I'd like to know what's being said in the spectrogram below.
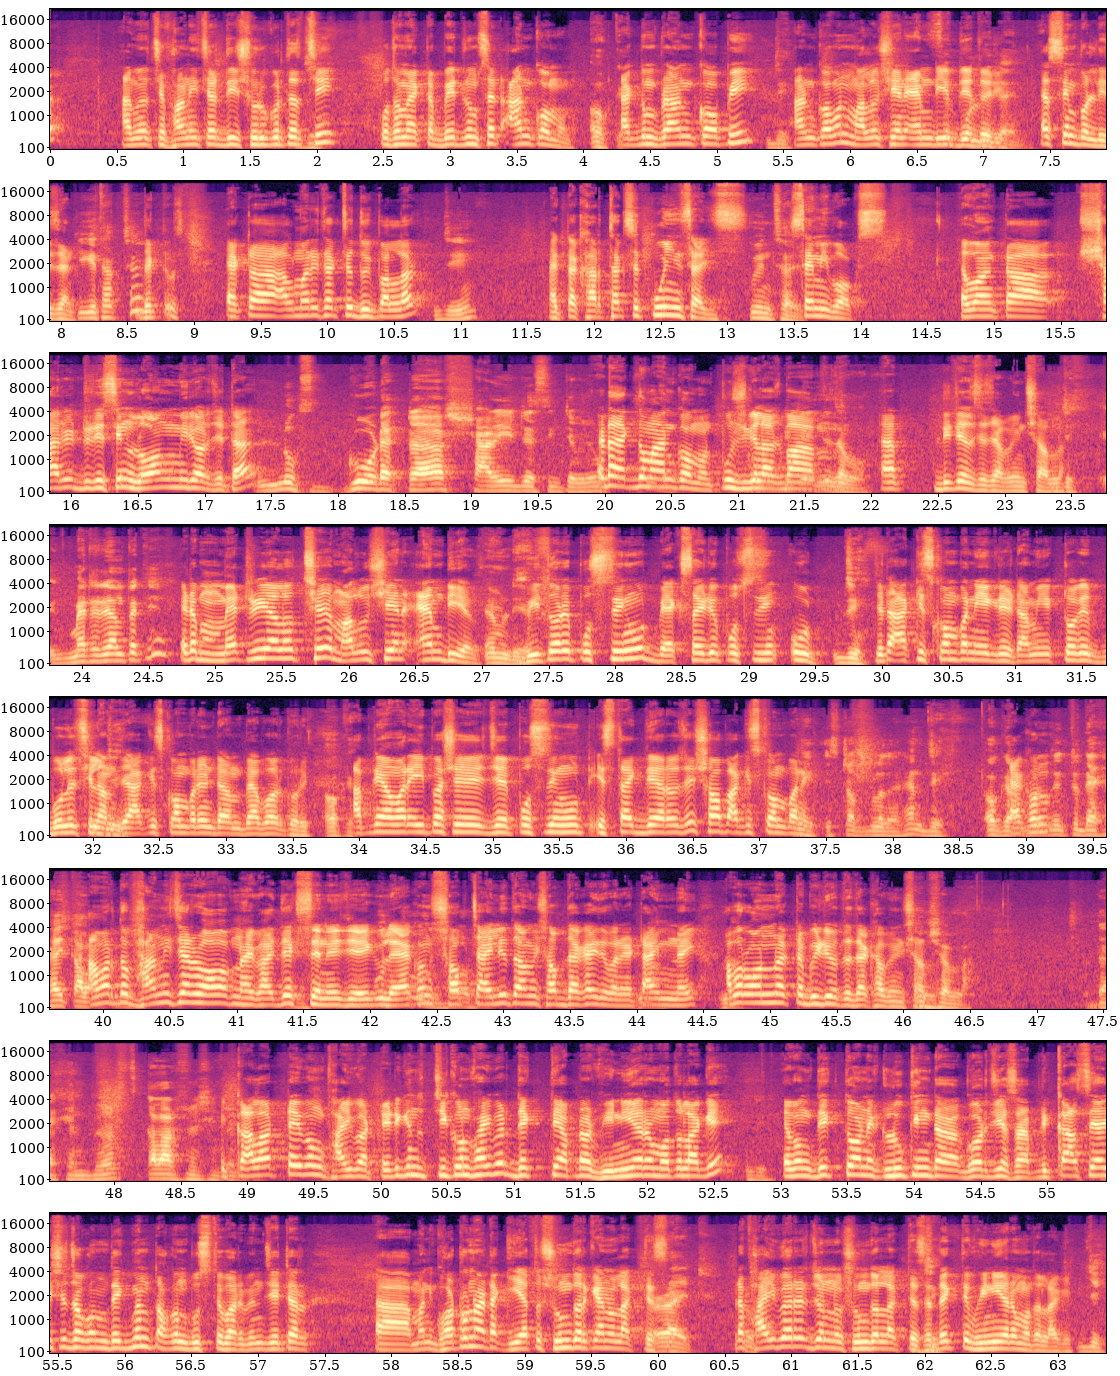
আমি হচ্ছে ফার্নিচার দিয়ে শুরু করতে যাচ্ছি। প্রথমে একটা বেডরুম সেট আনকমন. একদম brand copy uncommon Malaysian MDF দিয়ে তৈরি। এস সিম্পল ডিজাইন কি কি থাকছে? দেখতে একটা আলমারি থাকছে দুই পাল্লার। জি। একটা খাট থাকছে queen size queen size semi box এবং একটা শাড়ি ড্রেসিং লং মিরর যেটা। লুকস গুড একটা শাড়ি ড্রেসিং টেবিল এটা একদম আনকমন পুশ গ্লাস বা ডিটেলসে যাবে ইনশাল্লাহ জি ম্যাটেরিয়ালটা কি? এটা ম্যাটেরিয়াল হচ্ছে মালয়েশিয়ান এমডিএফ ভিতরে প্রসেসিং উড ব্যাক সাইডে প্রসেসিং উড যেটা আকিস কোম্পানি এগ্রেড আমি একটু আগে বলেছিলাম যে আকিস কোম্পানিটা আমি ব্যবহার করি। আপনি আমার এই পাশে যে প্রসেসিং উড স্ট্রাইক দেওয়া রয়েছে সব আকিস কোম্পানি স্টকগুলো দেখেন জি। এখন- একটু দেখাই আমার তো ফার্নিচারের অভাব নাই ভাই দেখছেন এই যে এগুলো। এখন সব চাইলে তো আমি সব দেখাইতে পারি টাইম নাই। আবার অন্য একটা ভিডিওতে দেখাবো ইনশাল্লাহ ইনশাআল্লাহ। দেখেন ভিউয়ার্স কালার ফিনিশিং কালারটা এবং ফাইবারটা এটা কিন্তু চিকন ফাইবার দেখতে আপনার ভিনিয়ারের মতো লাগে এবং দেখতে অনেক লুকিংটা গর্জিয়াস হয় আপনি কাছে এসে যখন দেখবেন তখন বুঝতে পারবেন যে এটার মানে ঘটনাটা কি এত সুন্দর কেন লাগতেছে? Right. এটা ফাইবারের জন্য সুন্দর লাগতেছে দেখতে ভিনিয়ারের মতো লাগে। জি।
